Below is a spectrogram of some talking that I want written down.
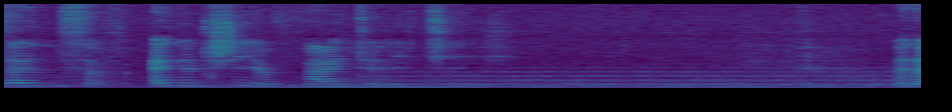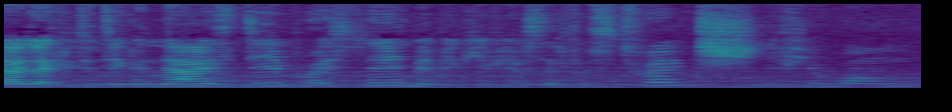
sense of energy, of vitality. And I'd like you to take a nice deep breath in, maybe give yourself a stretch if you want.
